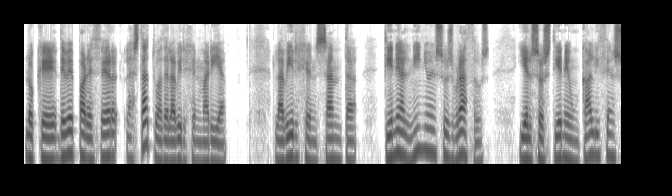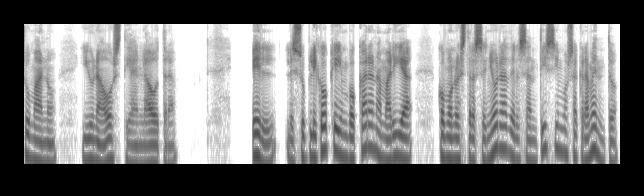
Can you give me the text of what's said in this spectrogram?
lo que debe parecer la estatua de la Virgen María. La Virgen Santa tiene al niño en sus brazos y él sostiene un cáliz en su mano y una hostia en la otra. Él les suplicó que invocaran a María como Nuestra Señora del Santísimo Sacramento,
